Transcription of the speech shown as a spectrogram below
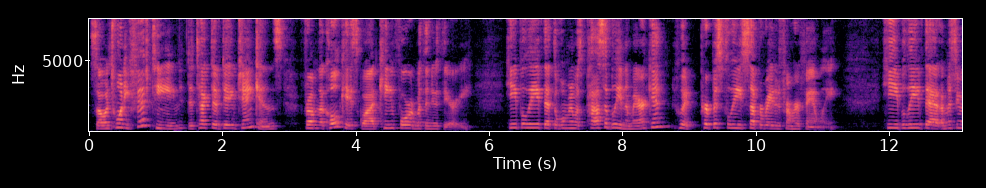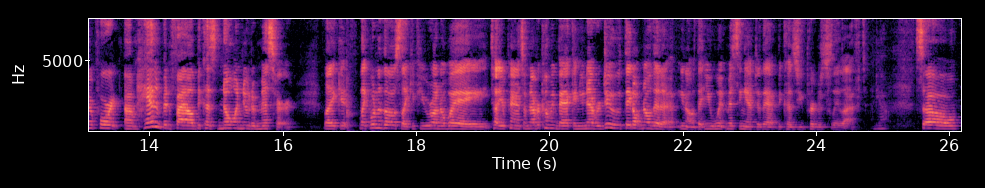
So in 2015, Detective Dave Jenkins from the cold case squad came forward with a new theory. He believed that the woman was possibly an American who had purposefully separated from her family. He believed that a missing report um, hadn't been filed because no one knew to miss her. Like it, like one of those like if you run away, tell your parents I'm never coming back, and you never do. They don't know that uh, you know that you went missing after that because you purposefully left. Yeah. So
